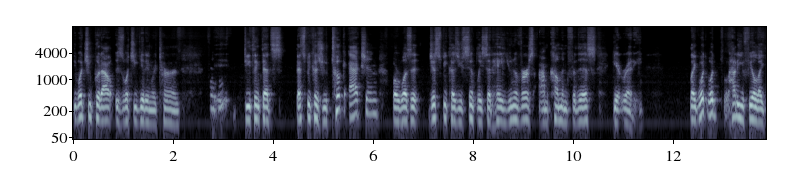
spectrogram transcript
what you put out is what you get in return. Mm-hmm. Do you think that's that's because you took action or was it just because you simply said hey universe i'm coming for this get ready like what what how do you feel like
